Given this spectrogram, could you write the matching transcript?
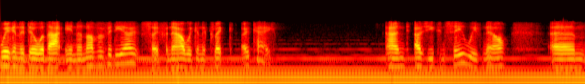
We're going to deal with that in another video, so for now we're going to click OK. And as you can see, we've now um,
